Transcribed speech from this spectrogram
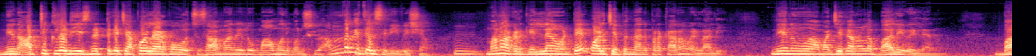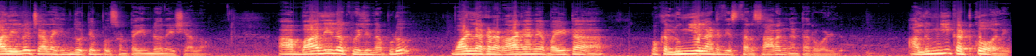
నేను ఆర్టికులేట్ చేసినట్టుగా చెప్పలేకపోవచ్చు సామాన్యులు మామూలు మనుషులు. అందరికీ తెలుసు ఇది ఈ విషయం. మనం అక్కడికి వెళ్ళామంటే వాళ్ళు చెప్పిన దాని ప్రకారం వెళ్ళాలి. నేను ఆ మధ్యకాలంలో బాలి వెళ్ళాను. బాలీలో చాలా హిందూ టెంపుల్స్ ఉంటాయి ఇండోనేషియాలో. ఆ బాలీలోకి వెళ్ళినప్పుడు వాళ్ళు అక్కడ రాగానే బయట ఒక లుంగీ లాంటిది ఇస్తారు సారంగ్ అంటారు వాళ్ళు. ఆ లుంగీ కట్టుకోవాలి.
